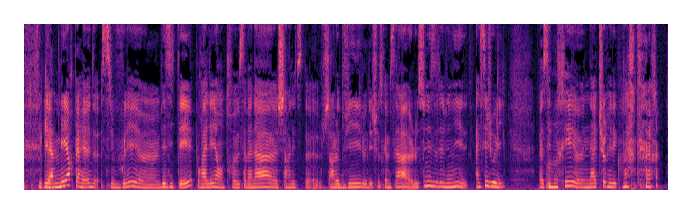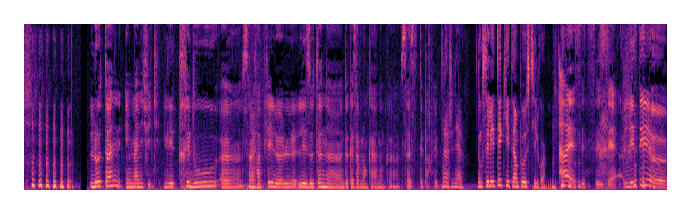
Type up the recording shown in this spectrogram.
C'est Mais la meilleure période, si vous voulez euh, visiter, pour aller entre Savannah, euh, Charlotte, Charlottesville, des choses comme ça, le sud des États-Unis est assez joli. Euh, c'est Mhm. très nature et découverte. L'automne est magnifique. Il est très doux. euh, ça Ouais. me rappelait le- le- les automnes euh, de Casablanca. Donc euh, ça, c'était parfait. Ah, génial. Donc c'est l'été qui était un peu hostile, quoi. Ah ouais, c'est- l'été euh,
